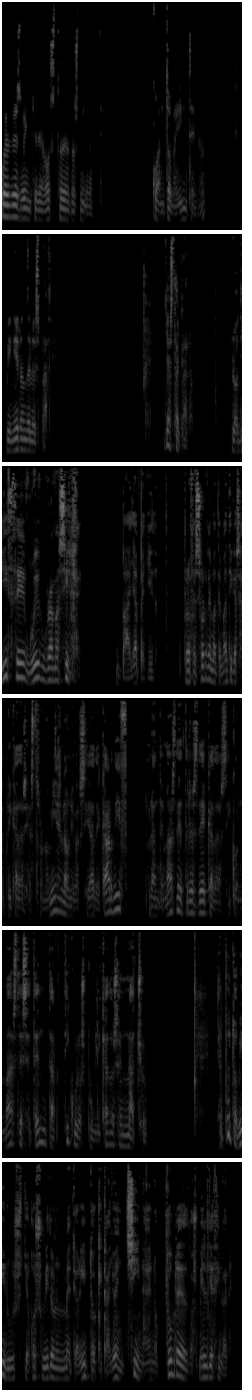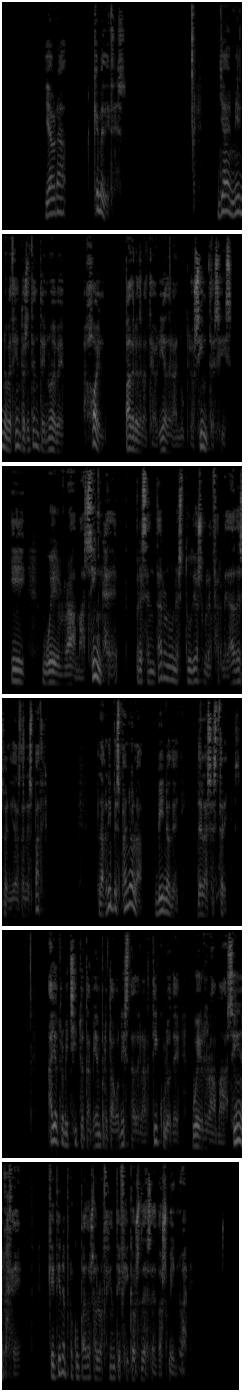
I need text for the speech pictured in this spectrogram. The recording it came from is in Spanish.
Jueves 20 de agosto de 2020. ¿Cuánto 20, no? Vinieron del espacio. Ya está claro. Lo dice Will Ramasinghe. Vaya apellido. Profesor de matemáticas aplicadas y astronomía en la Universidad de Cardiff durante más de tres décadas y con más de 70 artículos publicados en Nature. El puto virus llegó subido en un meteorito que cayó en China en octubre de 2019. Y ahora, ¿qué me dices? Ya en 1979, Hoyle, padre de la teoría de la nucleosíntesis, y Wiramasinghe presentaron un estudio sobre enfermedades venidas del espacio. La gripe española vino de allí, de las estrellas. Hay otro bichito también protagonista del artículo de Wiramasinghe que tiene preocupados a los científicos desde 2009.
